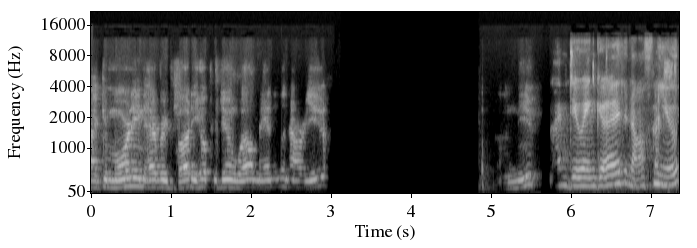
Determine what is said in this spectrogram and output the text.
right, good morning, everybody. Hope you're doing well. Mandolin, how are you? Unmute. I'm doing good and off mute.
